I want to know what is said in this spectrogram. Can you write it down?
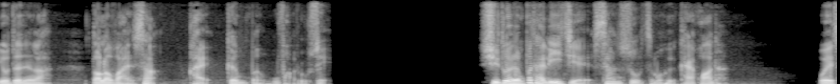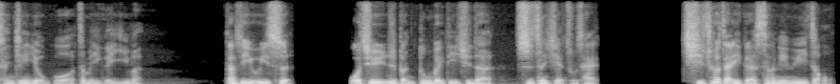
有的人啊，到了晚上还根本无法入睡。许多人不太理解杉树怎么会开花呢？我也曾经有过这么一个疑问。但是有一次，我去日本东北地区的茨城县出差，汽车在一个山林里走，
